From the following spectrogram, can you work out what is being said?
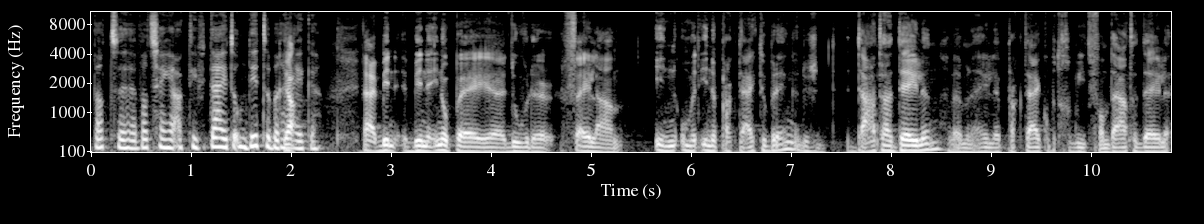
wat, uh, wat zijn je activiteiten om dit te bereiken? Ja. Binnen, binnen InOP uh, doen we er veel aan in, om het in de praktijk te brengen. Dus data delen. We hebben een hele praktijk op het gebied van data delen.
